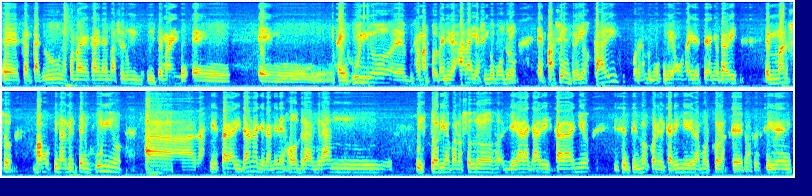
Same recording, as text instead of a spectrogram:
eh, Santa Cruz, la forma de calendario va a ser un, tema en, en, julio, eh, San Bartolomé de Lejana y así como otros espacios, entre ellos Cádiz, por ejemplo, como íbamos a ir este año Cádiz en marzo, vamos finalmente en junio a la fiesta gaditana, que también es otra gran historia para nosotros llegar a Cádiz cada año y sentirnos con el cariño y el amor con los que nos reciben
